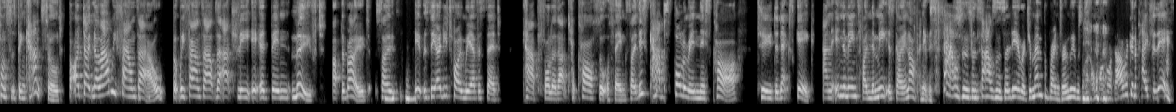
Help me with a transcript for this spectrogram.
Concert's been cancelled. But I don't know how we found out, but we found out that actually it had been moved up the road. So mm-hmm. it was the only time we ever said, cab, follow that car sort of thing. So this cab's following this car to the next gig. And in the meantime, the meter's going up and it was thousands and thousands of lira. Do you remember, Brenda? And we was like, oh my God, how are we going to pay for this?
